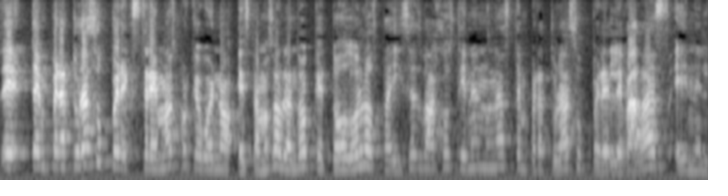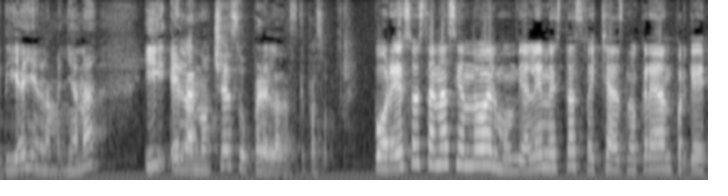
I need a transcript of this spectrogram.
Eh, temperaturas súper extremas, porque bueno, estamos hablando que todos los Países Bajos tienen unas temperaturas súper elevadas en el día y en la mañana, y en la noche súper heladas. ¿Qué pasó? Por eso están haciendo el mundial en estas fechas, no crean, porque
